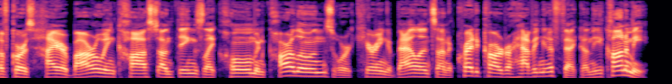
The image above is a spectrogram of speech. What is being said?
Of course, higher borrowing costs on things like home and car loans or carrying a balance on a credit card are having an effect on the economy.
